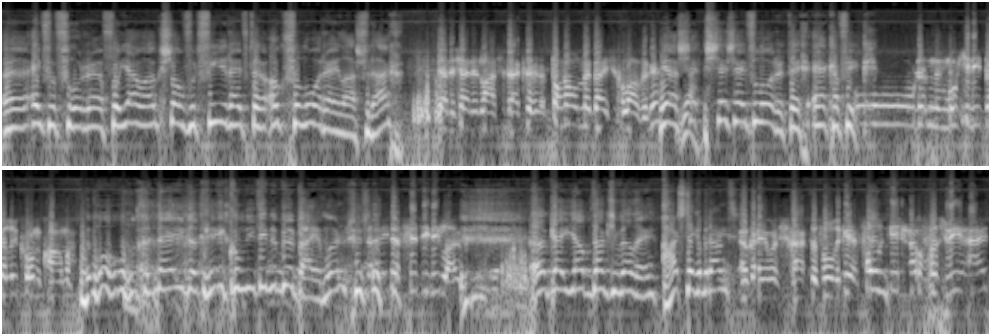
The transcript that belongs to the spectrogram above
Eh, even voor, eh, voor jou ook. Zandvoort 4 heeft ook verloren helaas vandaag. Ja, daar zijn we de laatste tijd toch wel mee bezig geloof ik hè? Ja, 6 heeft verloren tegen RK Vik. Oeh, dan moet je niet bij Luc omkomen. Oh, nee, dat, ik kom niet in de buurt bij hem hoor. Nee, dat vindt hij niet leuk. Oké Joop, dankjewel hè. Hartstikke bedankt. Oké jongens, graag de volgende keer. Volgende keer overigens weer uit.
